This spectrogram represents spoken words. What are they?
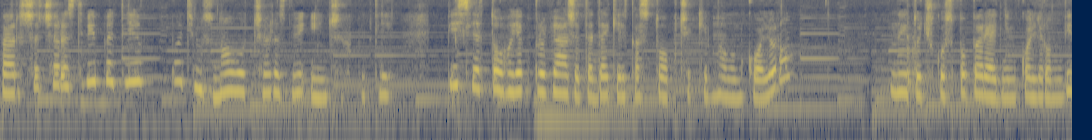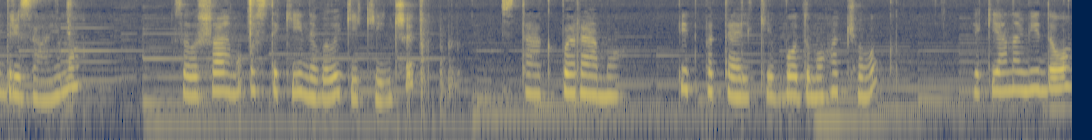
перше через дві петлі, потім знову через дві інших петлі. Після того, як пров'яжете декілька стопчиків новим кольором, ниточку з попереднім кольором відрізаємо, залишаємо ось такий невеликий кінчик. Так беремо під петельки, вводимо гачок, як я на відео,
